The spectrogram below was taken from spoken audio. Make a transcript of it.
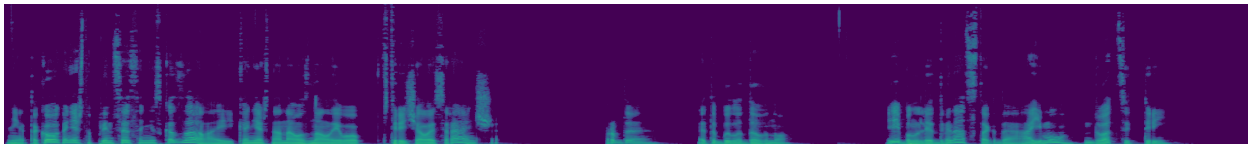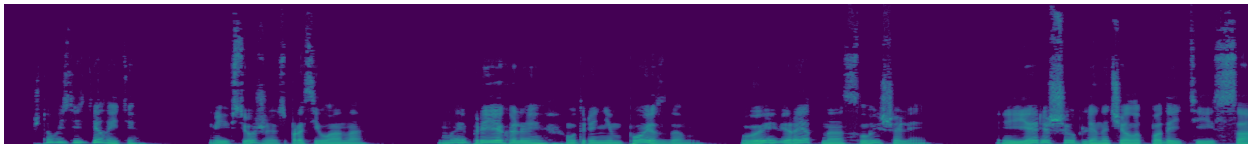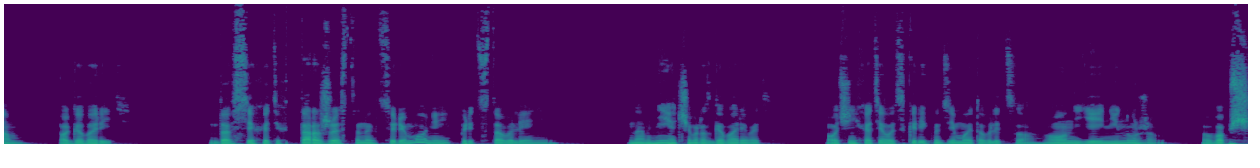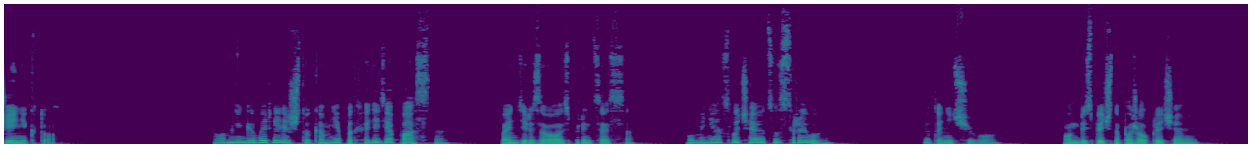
Нет, такого, конечно, принцесса не сказала, и, конечно, она узнала его, встречалась раньше. Правда, это было давно. Ей было лет 12 тогда, а ему 23. «Что вы здесь делаете?» И все же, спросила она. «Мы приехали утренним поездом. Вы, вероятно, слышали. Я решил для начала подойти сам, поговорить. До всех этих торжественных церемоний, представлений. Нам не о чем разговаривать. Очень хотелось крикнуть ему это в лицо. Он ей не нужен. Вообще никто. «Вам не говорили, что ко мне подходить опасно?» — поинтересовалась принцесса. «У меня случаются срывы». «Это ничего». Он беспечно пожал плечами.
